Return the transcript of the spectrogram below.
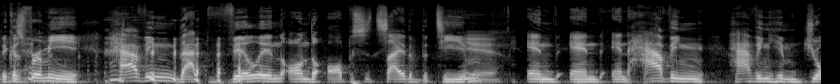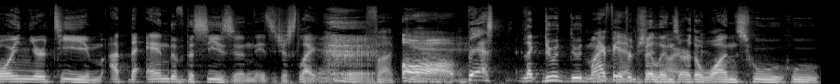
Because for me, having that villain on the opposite side of the team Yeah. and and and having having him join your team at the end of the season, it's just like Fuck Oh, yeah. best like dude, dude. My favorite villains arc. are the ones who who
